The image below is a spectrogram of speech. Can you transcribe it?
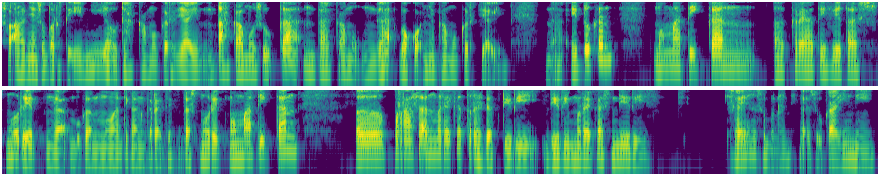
soalnya seperti ini ya udah kamu kerjain. Entah kamu suka entah kamu enggak pokoknya kamu kerjain. Nah itu kan mematikan uh, kreativitas murid enggak bukan mematikan kreativitas murid mematikan uh, perasaan mereka terhadap diri diri mereka sendiri. Saya sebenarnya nggak suka ini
